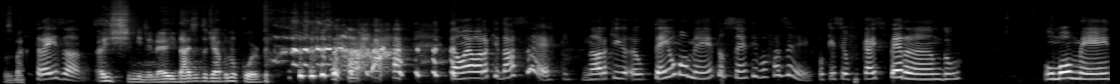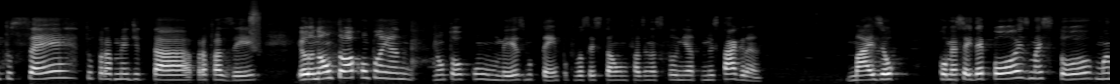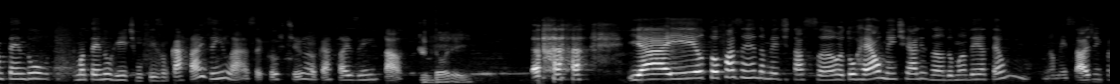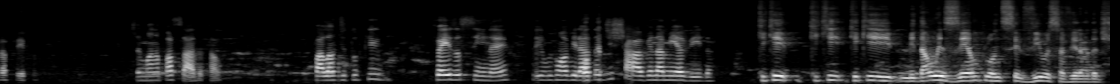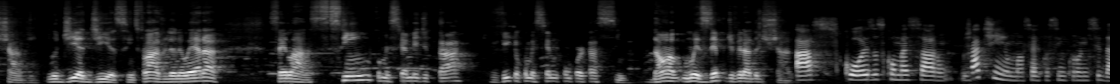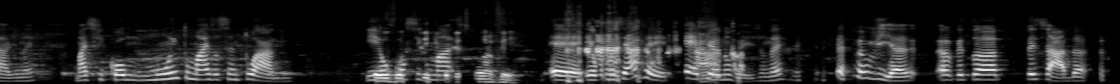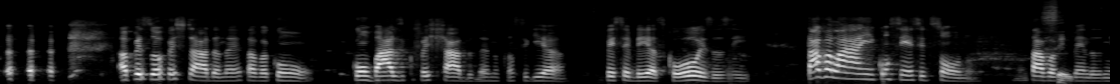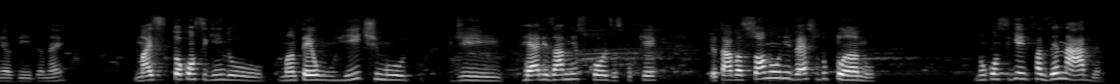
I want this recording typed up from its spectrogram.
Os Três anos. Ixi, menina, é a idade do diabo no corpo. então é a hora que dá certo. Na hora que eu tenho um momento, eu sento e vou fazer. Porque se eu ficar esperando o momento certo para meditar, para fazer, eu não estou acompanhando, não estou com o mesmo tempo que vocês estão fazendo a sintonia no Instagram. Mas eu comecei depois, mas estou mantendo, mantendo o ritmo. Fiz um cartazinho lá, você curtiu meu cartazinho e tal. Adorei. e aí eu estou fazendo a meditação, eu estou realmente realizando. Eu mandei até um, uma mensagem para a Fefa semana passada tal. Falando de tudo que fez assim, né? Temos uma virada de chave na minha vida. Que que, que, que, que, que me dá um exemplo onde você viu essa virada de chave no dia a dia, assim. Você fala, ah, Juliana, eu era, sei lá, sim, comecei a meditar, vi que eu comecei a me comportar assim. Dá uma, um exemplo de virada de chave. As coisas começaram. Já tinha uma certa sincronicidade, né? Mas ficou muito mais acentuado. E Ou eu consigo mais. A ver. É, eu comecei a ver. É que eu não vejo, né? Eu não via. A pessoa fechada. A pessoa fechada, né? Tava com, com o básico fechado, né? Não conseguia perceber as coisas e tava lá em consciência de sono. Não tava vivendo a minha vida, né? Mas estou conseguindo manter um ritmo de realizar minhas coisas, porque eu estava só no universo do plano. Não conseguia fazer nada.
